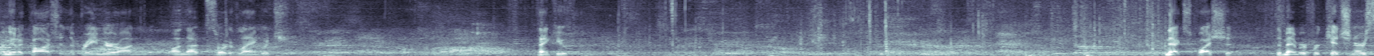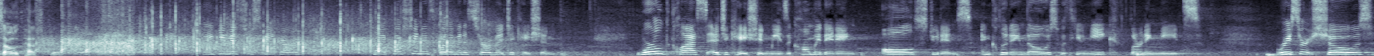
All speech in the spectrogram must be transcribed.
I'm going to caution the Premier on, on that sort of language. Thank you. Next question, the member for Kitchener South Hespeler. Thank you, Mr. Speaker. My question is for the Minister of Education. World-class education means accommodating all students, including those with unique learning needs. Research shows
